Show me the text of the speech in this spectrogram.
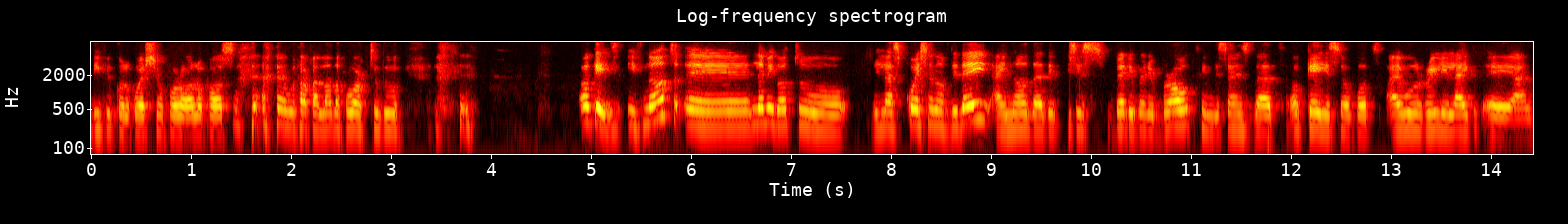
difficult question for all of us. we have a lot of work to do. okay, if not, uh, let me go to the last question of the day. I know that this is very, very broad in the sense that, okay, so, but I would really like, uh, and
